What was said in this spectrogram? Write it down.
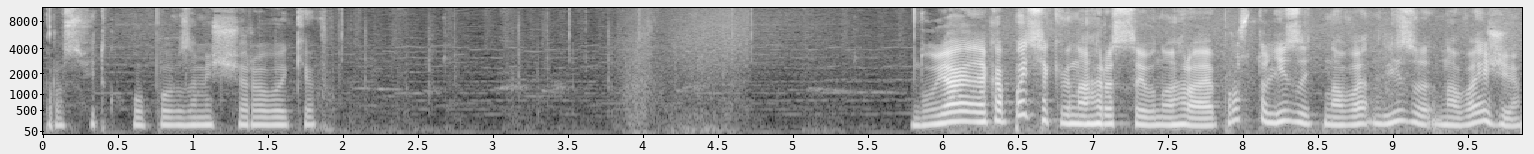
Просвітку купив замість черевиків. Ну, я, я капець, як він агресивно грає, просто лізить на, ве, лізе на вежі.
